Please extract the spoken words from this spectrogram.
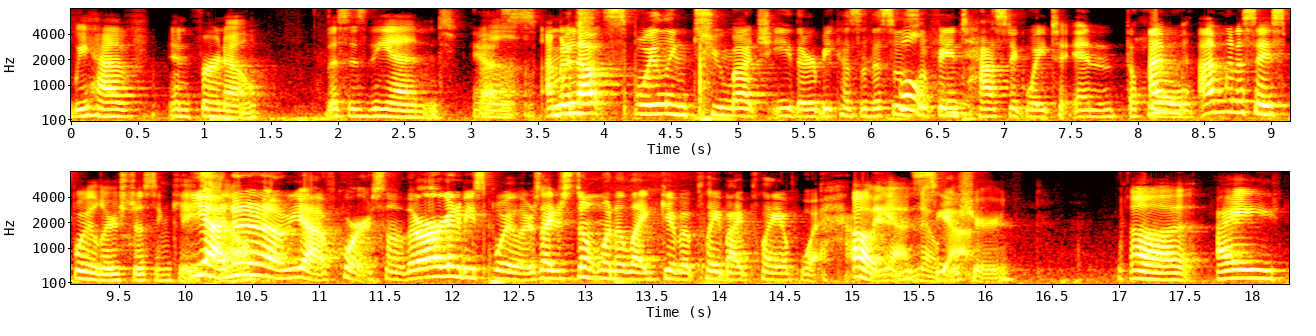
we have Inferno. This is the end. Yes, Uh, I'm gonna without spoiling too much either, because this was Well, a fantastic way to end the whole. I'm I'm gonna say spoilers just in case. yeah, though. no, no, no. Yeah, of course. No, there are going to be spoilers. I just don't want to like give a play by play of what happened. Oh yeah, no, for sure. Uh, I.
